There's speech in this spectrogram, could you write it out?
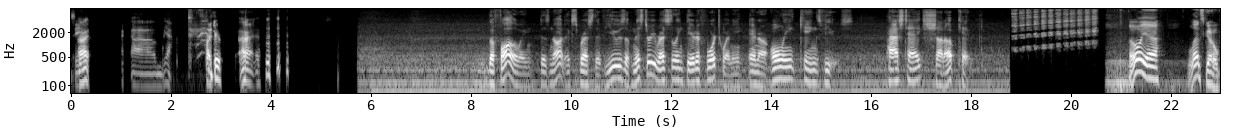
See. All right. Um, yeah. Part two. All right. The following does not express the views of Mystery Wrestling Theater 420 and are only King's views. Hashtag shut up King. Oh, yeah. Let's go.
